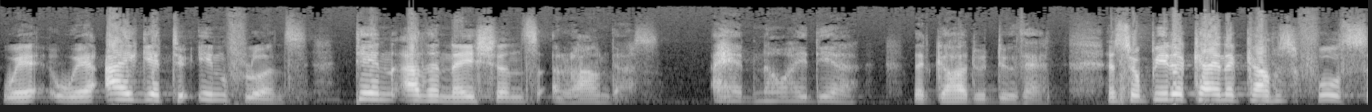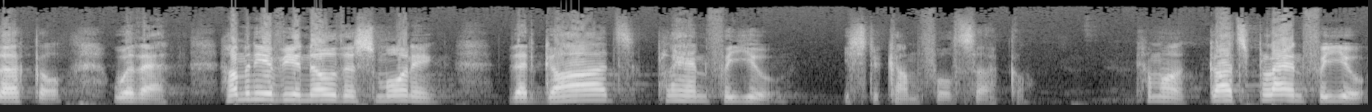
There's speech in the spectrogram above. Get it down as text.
where, where I get to influence 10 other nations around us. I had no idea that God would do that. And so Peter kind of comes full circle with that. How many of you know this morning that God's plan for you is to come full circle? Come on. God's plan for you.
